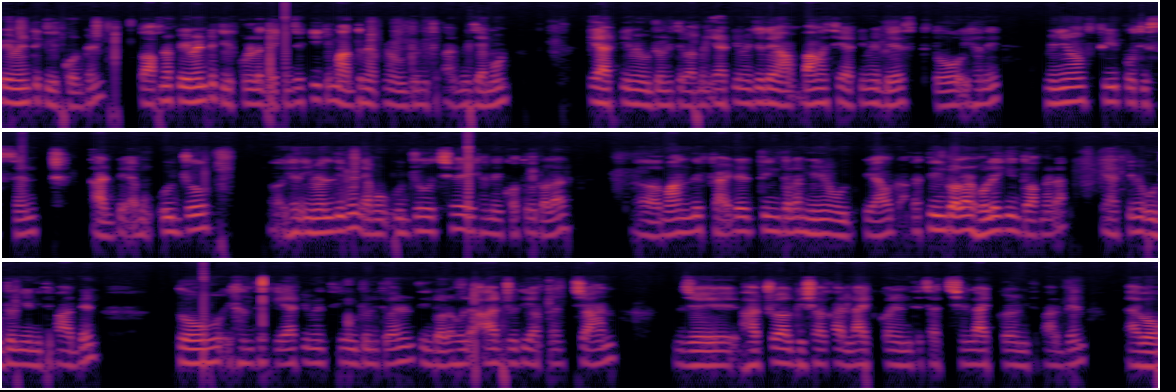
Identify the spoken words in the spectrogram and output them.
পেমেন্টে ক্লিক করবেন। তো আপনার পেমেন্টে ক্লিক করলে দেখবেন যে কী কী মাধ্যমে আপনি উঠে নিতে পারবেন। যেমন এয়ার টিমে উঠে নিতে পারবেন। এয়ার টিমে যদি বাংলাদেশ বাংলাদেশে এয়ার টিমে বেস্ট তো এখানে মিনিমাম ফি পঁচিশ সেন্ট কাটবে এবং উজ্জ্ব এখানে ইমেল দিবেন এবং উজ্জ্ব হচ্ছে এখানে কত ডলার মান্থলি ফ্রাইডে তিন ডলার মিনিমাম উঠবে আউট আপনার তিন ডলার হলে কিন্তু আপনারা এয়ার টিমে উজ্জ্ব নিয়ে নিতে পারবেন। তো এখান থেকে এয়ার টিমের থেকে উজ্জ্ব নিতে পারেন। তিন ডলার হলে আর যদি আপনার চান যে ভার্চুয়াল ভিসা কার্ড লাইট করে নিতে চাচ্ছেন লাইট করে নিতে পারবেন। এবং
